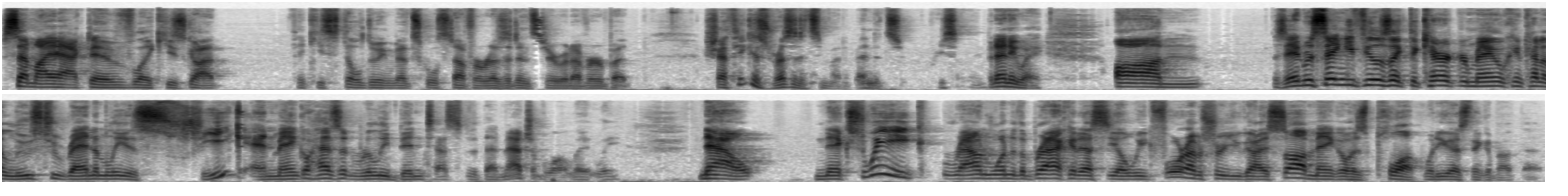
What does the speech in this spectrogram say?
semi-active like he's got i think he's still doing med school stuff or residency or whatever but Actually, I think his residency might have ended recently. But anyway, um, Zain was saying he feels like the character Mango can kind of lose to randomly is Sheik, and Mango hasn't really been tested at that matchup a lot lately. Now, next week, round one of the bracket SCL week four, I'm sure you guys saw Mango has Plup. What do you guys think about that?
